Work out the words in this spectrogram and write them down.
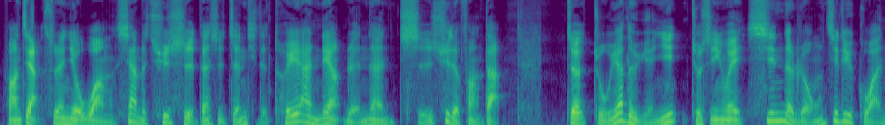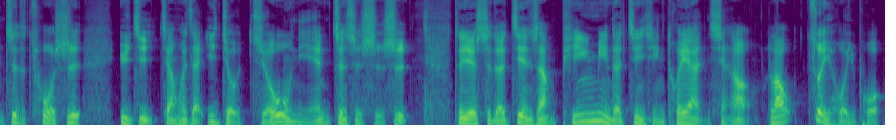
房价虽然有往下的趋势，但是整体的推案量仍然持续的放大。这主要的原因就是因为新的容积率管制的措施预计将会在一九九五年正式实施，这也使得建商拼命的进行推案，想要捞最后一波。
